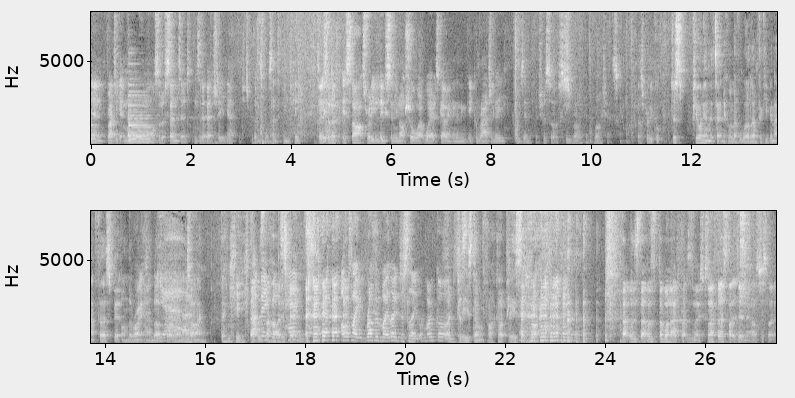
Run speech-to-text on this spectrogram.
And gradually get more and more sort of centered until eventually, yeah, it just becomes more centered than the key. So it sort of it starts really loose and you're not sure where, where it's going, and then it gradually comes in, which was sort of Steve Reich Reich-esque. That's pretty cool. Just purely on the technical level, well done for keeping that first bit on the right hand up for a long time. Thank you. That, was made the me hardest tense. bit. I was like rubbing my leg, just like, oh my god. Just, Please don't fuck up. Please don't fuck up. That was that was the one I had to practice the most because when I first started doing it, I was just like,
